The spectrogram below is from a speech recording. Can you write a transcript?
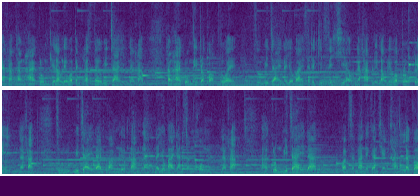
นะครับทั้ง 5 กลุ่มที่เราเรียกว่าเป็นคลัสเตอร์วิจัยนะครับทั้ง 5 กลุ่มนี้ประกอบด้วยศูนย์วิจัยนโยบายเศรษฐกิจสีเขียวนะครับหรือเราเรียกว่า PRO-Green นะครับศูนย์วิจัยด้านความเหลื่อมล้ำและนโยบายด้านสังคมนะครับกลุ่มวิจัยด้านความสามารถในการแข่งขัน แล้วก็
